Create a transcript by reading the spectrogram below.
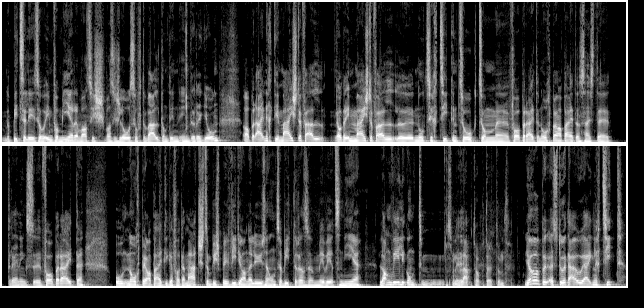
ein bisschen so informieren, was ist, was ist los auf der Welt und in, in der Region. Aber eigentlich die meisten Fälle, oder im meisten Fall äh, nutze ich Zeit im Zug zum äh, Vorbereiten, Nachbearbeiten, das heißt äh, Trainings äh, vorbereiten und Nachbearbeitungen von der Match, zum Beispiel Videoanalyse und so weiter. Also mir wird es nie langweilig und... Dass man einen Laptop dort und... Ja, aber es tut auch eigentlich Zeit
